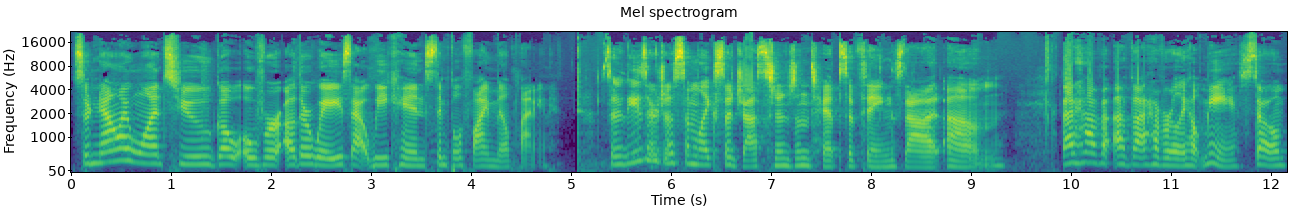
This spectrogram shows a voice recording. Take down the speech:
So now I want to go over other ways that we can simplify meal planning. So these are just some like suggestions and tips of things that um, that have uh, that have really helped me. So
